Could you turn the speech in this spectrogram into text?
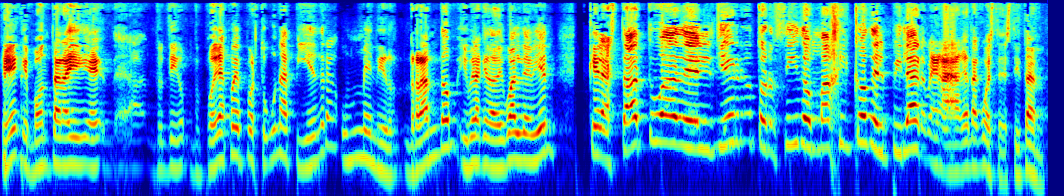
Que montan ahí. eh, eh, digo, podrías haber puesto una piedra, un menir random, y hubiera quedado igual de bien que la estatua del hierro torcido mágico del pilar. Venga, que te acuestes, titán.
